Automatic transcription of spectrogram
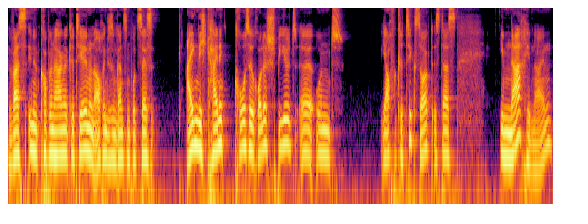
Was in den Kopenhagener Kriterien und auch in diesem ganzen Prozess eigentlich keine große Rolle spielt äh, und ja auch für Kritik sorgt, ist, dass im Nachhinein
